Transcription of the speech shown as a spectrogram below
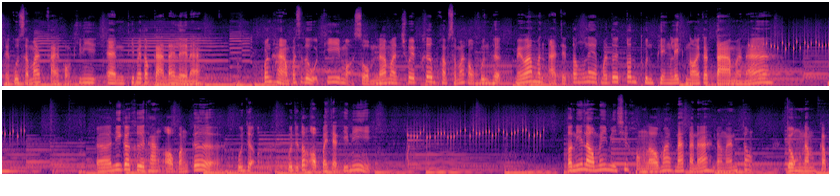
แต่คุณสามารถขายของที่นี่แอนที่ไม่ต้องการได้เลยนะ ค้นหาวัสดุที่เหมาะสมแล้วมาช่วยเพิ่มความสามารถของคุณเถอะแม้ว่ามันอาจจะต้องแลกมาด้วยต้นทุนเพียงเล็กน้อยก็ตามอะนะเออนี่ก็คือทางออกบังเกอร์คุณจะคุณจะต้องออกไปจากที่นี่ ตอนนี้เราไม่มีชื่อของเรามากนักอะนะ ดังนั้นต้องจงนำกลับ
